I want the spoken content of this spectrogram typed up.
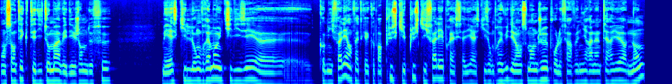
On sentait que Teddy Thomas avait des jambes de feu Mais est-ce qu'ils l'ont vraiment utilisé euh, comme il fallait, en fait, quelque part? Plus qu'il plus qu'il fallait, presque. C'est-à-dire, est-ce qu'ils ont prévu des lancements de jeu pour le faire venir à l'intérieur? Non.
